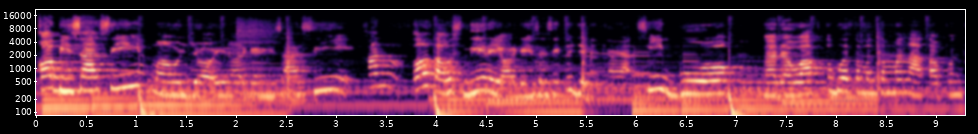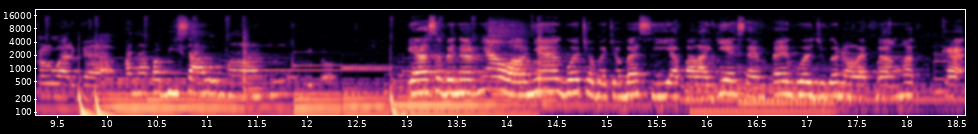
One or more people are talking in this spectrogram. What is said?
Kok bisa sih mau join organisasi? Kan lo tahu sendiri organisasi itu jadi kayak sibuk, nggak ada waktu buat teman-teman ataupun keluarga. Kenapa bisa lo mau gitu? Ya sebenarnya awalnya gue coba-coba sih Apalagi SMP gue juga nolep banget. Kayak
